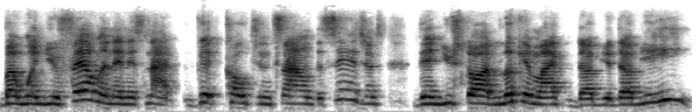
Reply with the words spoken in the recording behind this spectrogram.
But when you're failing and it's not good coaching, sound decisions, then you start looking like WWE.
